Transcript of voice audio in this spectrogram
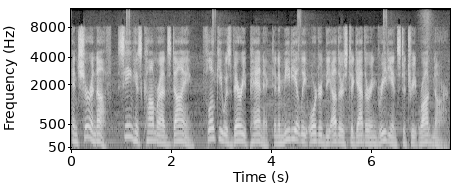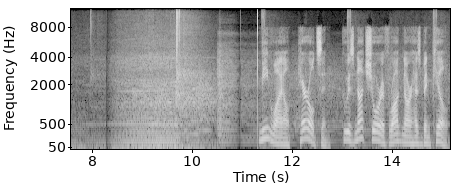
And sure enough, seeing his comrades dying, Floki was very panicked and immediately ordered the others to gather ingredients to treat Ragnar. Meanwhile, Haraldsson, who is not sure if Ragnar has been killed,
